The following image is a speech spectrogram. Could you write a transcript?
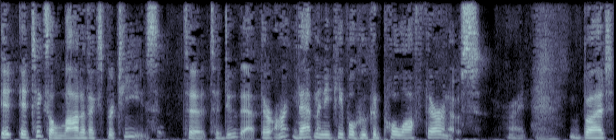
it, it takes a lot of expertise to, to do that. There aren't that many people who could pull off Theranos, right? Mm-hmm. But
